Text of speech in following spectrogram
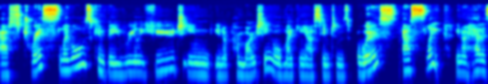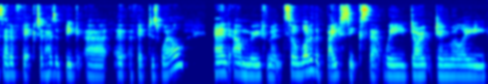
our stress levels can be really huge in you know promoting or making our symptoms worse our sleep you know how does that affect it has a big uh, effect as well and our movement so a lot of the basics that we don't generally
